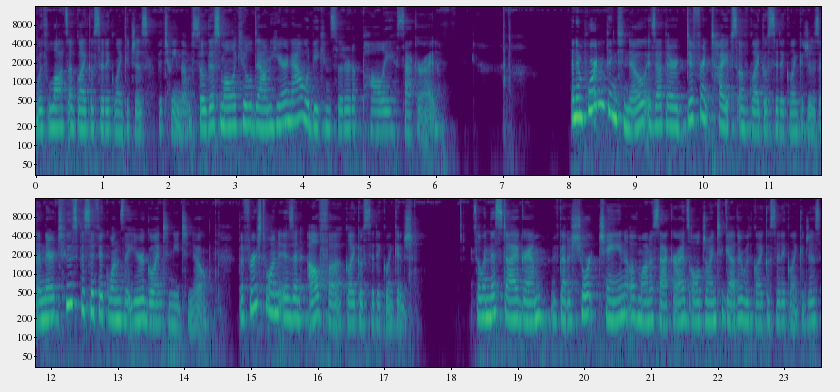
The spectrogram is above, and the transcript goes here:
with lots of glycosidic linkages between them. So this molecule down here now would be considered a polysaccharide. An important thing to know is that there are different types of glycosidic linkages, and there are two specific ones that you're going to need to know. The first one is an alpha glycosidic linkage. So in this diagram, we've got a short chain of monosaccharides all joined together with glycosidic linkages.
